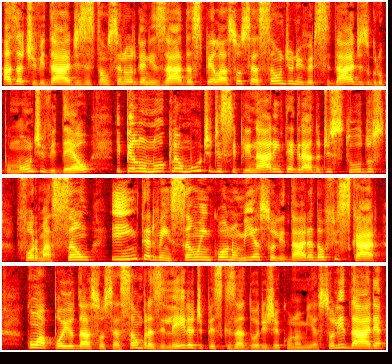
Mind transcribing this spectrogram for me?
As atividades estão sendo organizadas pela Associação de Universidades Grupo Montevidéu e pelo Núcleo Multidisciplinar Integrado de Estudos, Formação e Intervenção em Economia Solidária da UFSCar, com apoio da Associação Brasileira de Pesquisadores de Economia Solidária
